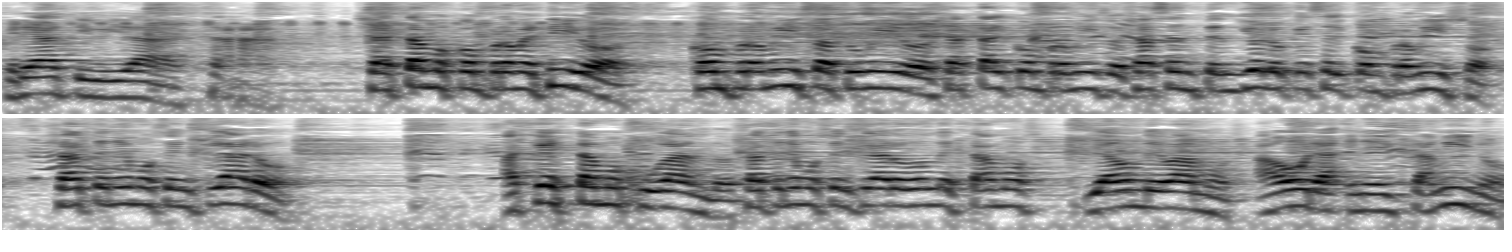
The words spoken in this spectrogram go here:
Creatividad. ya estamos comprometidos. Compromiso asumido. Ya está el compromiso. Ya se entendió lo que es el compromiso. Ya tenemos en claro a qué estamos jugando. Ya tenemos en claro dónde estamos y a dónde vamos. Ahora en el camino.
